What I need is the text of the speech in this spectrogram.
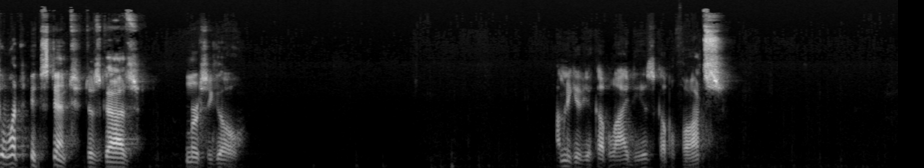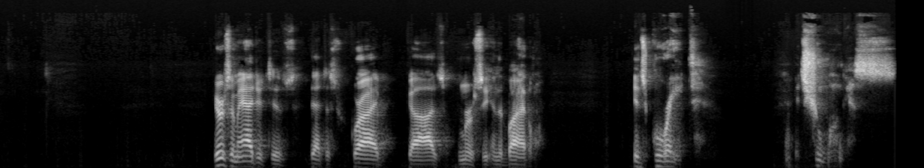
to what extent does God's mercy go? I'm going to give you a couple ideas, a couple thoughts. Here are some adjectives that describe God's mercy in the Bible it's great, it's humongous,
